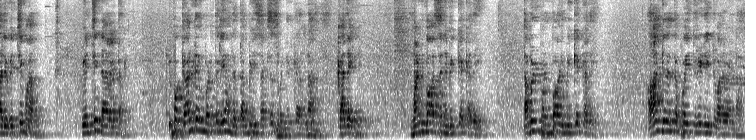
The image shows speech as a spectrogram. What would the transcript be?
அது வெற்றி மாறும் வெற்றி டைரக்டர் இப்போ கருடன் படத்துலேயே அந்த தம்பி சக்ஸஸ் பண்ணியிருக்காருன்னா கதை. மண் வாசனை மிக்க கதை. தமிழ் பண்பாடு மிக்க கதை. ஆங்கிலத்தை போய் திருடிட்டு வர வேண்டாம்.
